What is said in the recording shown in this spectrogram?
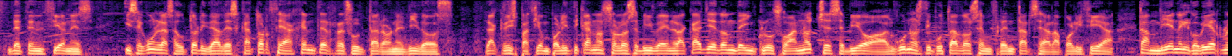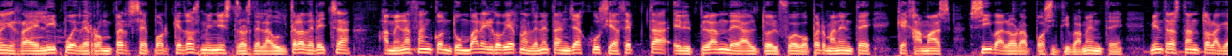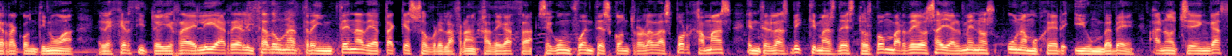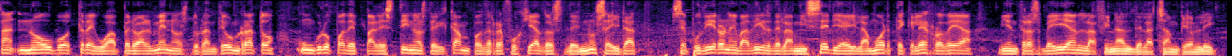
detenciones y según las autoridades 14 agentes resultaron heridos. La crispación política no solo se vive en la calle, donde incluso anoche se vio a algunos diputados enfrentarse a la policía. También el gobierno israelí puede romperse porque dos ministros de la ultraderecha amenazan con tumbar el gobierno de Netanyahu si acepta el plan de alto el fuego permanente que jamás sí valora positivamente. Mientras tanto, la guerra continúa. El ejército israelí ha realizado una treintena de ataques sobre la franja de Gaza. Según fuentes controladas por Hamas, entre las víctimas de estos bombardeos hay al menos una mujer y un bebé. Anoche en Gaza no hubo tregua, pero al menos durante un rato un grupo de palestinos del campo de refugiados de Nuseirat se pudieron evadir de la miseria y la muerte que les rodea mientras veían la final de la Champions League.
